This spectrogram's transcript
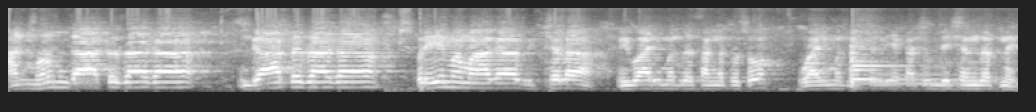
आणि म्हणून गात जागा. गात जागा प्रेम मागा विठ्ठला. मी वारी मधलं सांगत होतो. वारी मधले एकाच उद्देशाने जात नाही.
